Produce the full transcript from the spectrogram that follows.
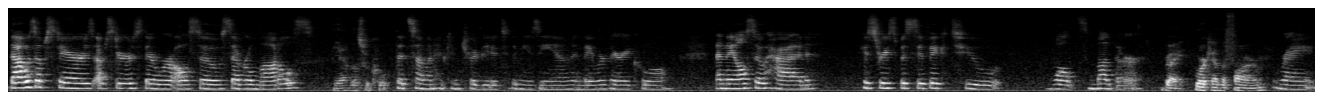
that was upstairs. Upstairs there were also several models yeah, those were cool. that someone had contributed to the museum and they were very cool. And they also had history specific to Walt's mother, Right, working on the farm. right?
